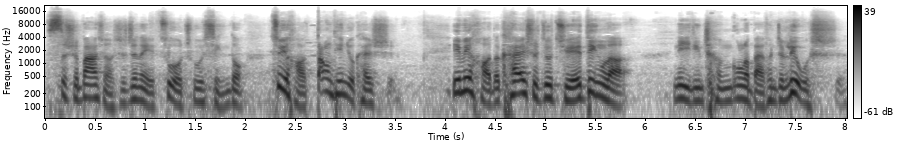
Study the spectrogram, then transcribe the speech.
四十八小时之内做出行动，最好当天就开始，因为好的开始就决定了你已经成功了百分之六十。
